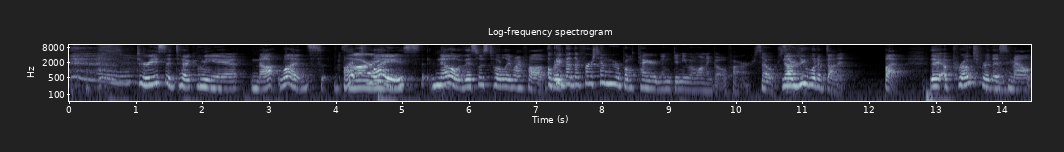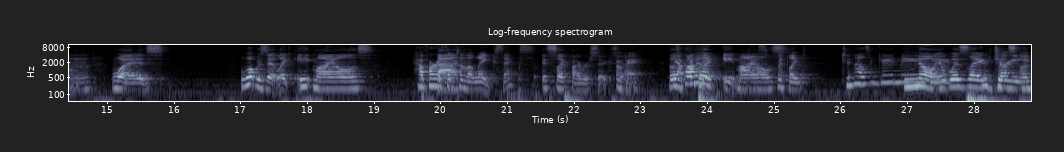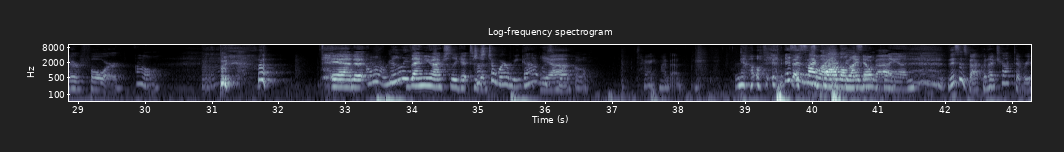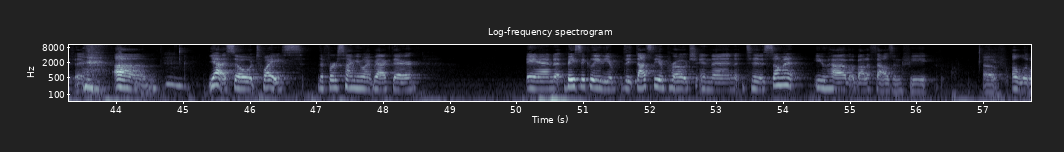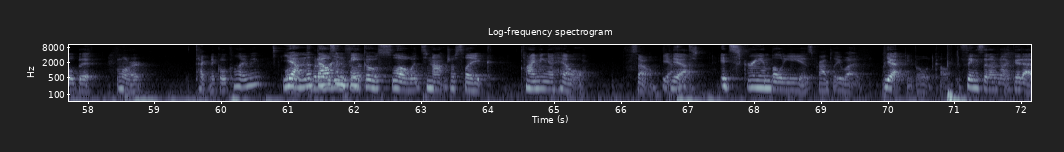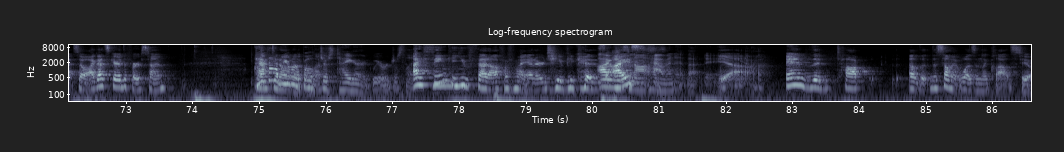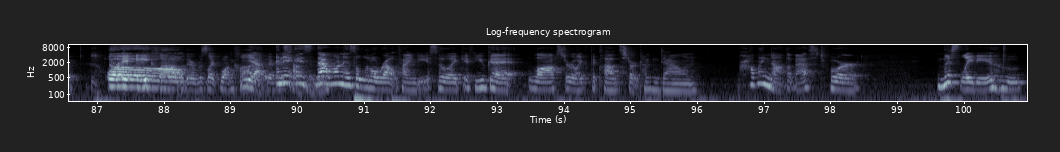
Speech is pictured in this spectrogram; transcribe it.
Teresa took me not once but Sorry. twice. No, this was totally my fault. For- Okay, but the first time we were both tired and didn't even want to go far. So no, you would have done it. But the approach for this mountain was what was it like eight miles? How far back. is it to the lake? Six. It's like five or six. yeah. Okay. So it's probably, like eight miles. with like two thousand gain, maybe. no, it was like just under four. Oh. And uh, Oh, really? then you actually get to Just the to where we got? Was Yeah. Oh. Sorry, my bad. no. This, is my problem. I, don't plan. This is back when I tracked everything. um, yeah, so twice. The first time you went back there, and basically the, the that's the approach, and then to summit you have about a thousand feet of a little bit more technical climbing. Yeah, and the thousand feet goes slow. It's not just like climbing a hill. So yeah, Yeah. it's, it's scrambly is probably what Yeah, people would call it. things that I'm not good at. So I got scared the first time. I thought we were both just tired. We were just like I think mm. you fed off of my energy because I was s- not having it that day. Yeah. And the top of the, the summit was in the clouds too. Or a, a Oh. cloud. There was like one cloud. Yeah, there and it is it happened is to be- that one is a little route findy. So like if you get lost or like the clouds start coming down, probably not the best for this lady who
